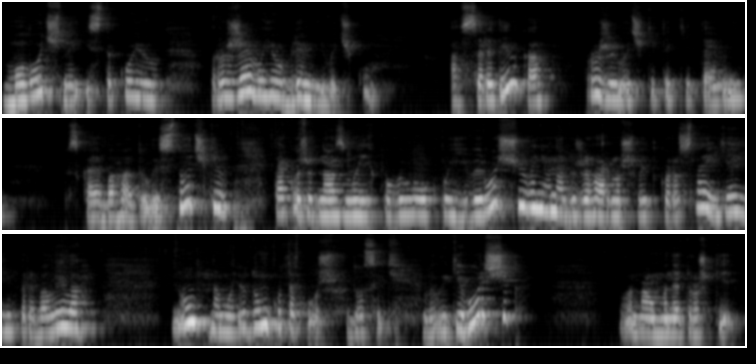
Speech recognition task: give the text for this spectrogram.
молочний із такою рожевою облямівочкою. А всерединка прожилочки такі темні. Пускає багато листочків. Також одна з моїх повилок по її вирощуванню. Вона дуже гарно швидко росла, і я її перевалила, ну, на мою думку, також досить великий горщик. Вона у мене трошки,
